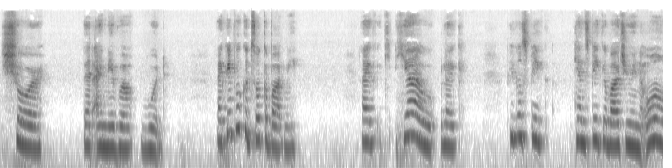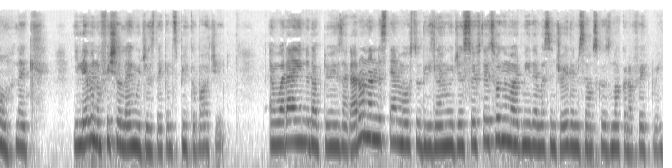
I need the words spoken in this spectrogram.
sure that I never would. Like, people could talk about me. Like here, like people speak can speak about you in all like eleven official languages. They can speak about you. And what I ended up doing is like I don't understand most of these languages, so if they're talking about me, they must enjoy themselves because it's not gonna affect me.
